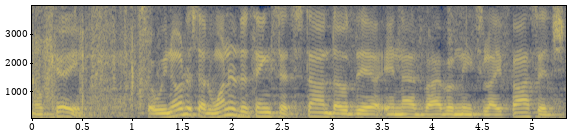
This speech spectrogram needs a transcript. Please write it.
Okay, so we notice that one of the things that stand out there in that Bible Meets Life passage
